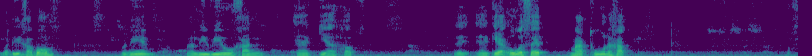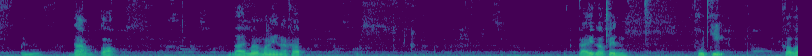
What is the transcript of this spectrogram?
สวัสดีครับผม วันนี้มารีวิวคัน Air Gear Top Air Gear Overset Mark II นะครับ เป็นด้ามก๊อก ได้มาใหม่นะครับ ไกด์ก็เป็นฟูจิเขาก็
